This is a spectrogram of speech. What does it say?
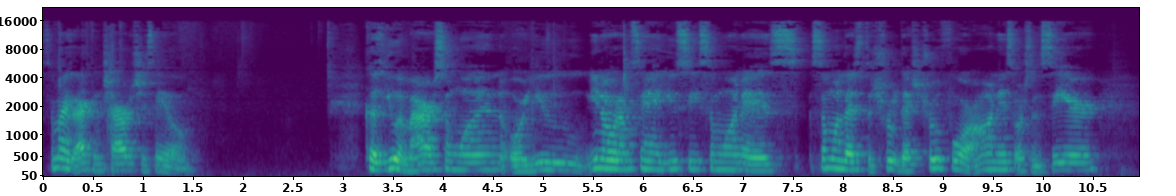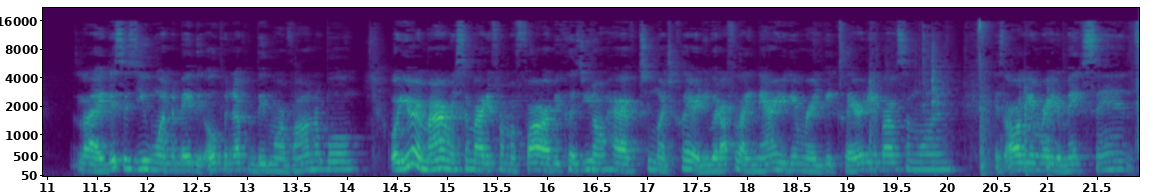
Somebody's acting childish as hell because you admire someone or you, you know what I'm saying? You see someone as someone that's the truth, that's truthful or honest or sincere. Like this is you wanting to maybe open up and be more vulnerable. Or you're admiring somebody from afar because you don't have too much clarity. But I feel like now you're getting ready to get clarity about someone. It's all getting ready to make sense.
